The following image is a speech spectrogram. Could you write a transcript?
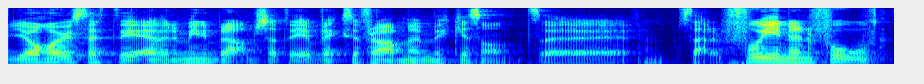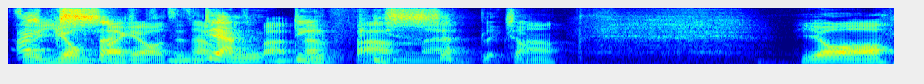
jag har ju sett det även i min bransch att det växer fram med mycket sånt. Eh, så här, få in en fot och Ja, jobba gratis. Den- Bara, det fan, pisset, eh, liksom. Ja. ja.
